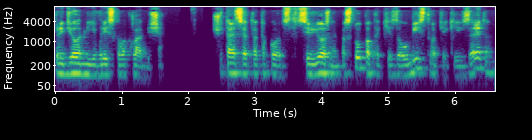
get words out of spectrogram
пределами еврейского кладбища. Считается это такой серьезный поступок, как и за убийство, как и за это.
